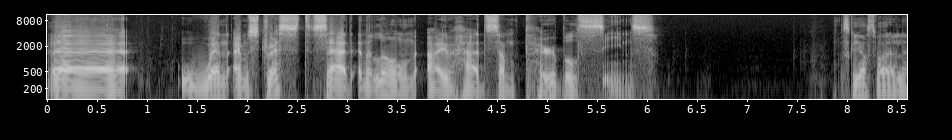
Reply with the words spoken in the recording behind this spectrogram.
Eh, when I'm stressed, sad and alone, I've had some terrible scenes. Ska jag svara eller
